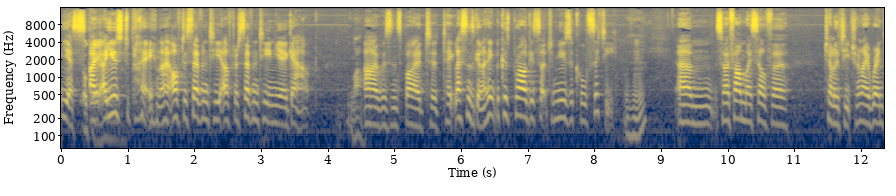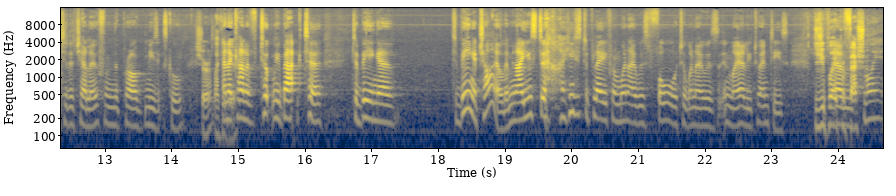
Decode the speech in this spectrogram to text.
yes. Okay, I, I used to play, and I, after, 70, after a 17 year gap, Wow. I was inspired to take lessons again. I think because Prague is such a musical city. Mm-hmm. Um, so I found myself a cello teacher, and I rented a cello from the Prague Music School. Sure, like and do. it kind of took me back to, to being a to being a child. I mean, I used to I used to play from when I was four to when I was in my early twenties. Did you play Um, professionally?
